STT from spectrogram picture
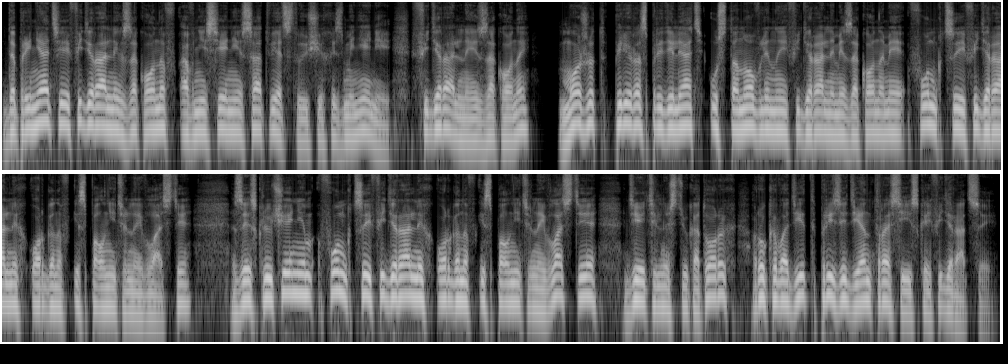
до принятия федеральных законов о внесении соответствующих изменений в федеральные законы может перераспределять установленные федеральными законами функции федеральных органов исполнительной власти, за исключением функций федеральных органов исполнительной власти, деятельностью которых руководит президент Российской Федерации.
